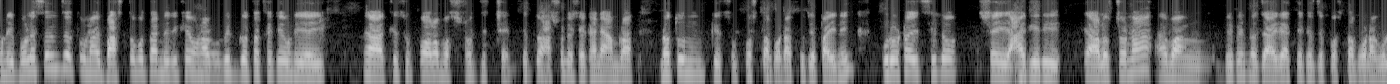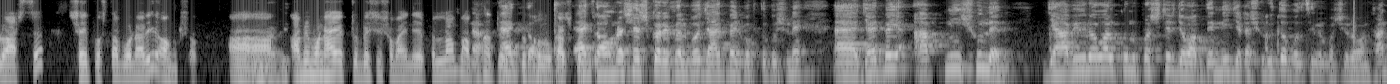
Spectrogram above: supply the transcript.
উনি বলেছেন যে ওনার বাস্তবতার নিরিখে ওনার অভিজ্ঞতা থেকে উনি এই কিছু পরামর্শ দিচ্ছেন। কিন্তু আসলে সেখানে আমরা নতুন কিছু প্রস্তাবনা খুঁজে পাইনি। পুরোটাই ছিল সেই আগেরই আলোচনা এবং বিভিন্ন জায়গা থেকে যে প্রস্তাবনাগুলো আসছে সেই প্রস্তাবনারই অংশ। আমি মনে হয় একটু বেশি সময় নিয়ে ফেললাম আপনাদের একদম, আমরা শেষ করে ফেলব। জাহেদ ভাই বক্তব্য শুনে জাহেদ ভাই আপনি শুনলেন যে হাবিবুর রহমান কোন প্রশ্নের জবাব দেননি যেটা শুরুতেও বলছিলেন মশিউর রহমান খান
